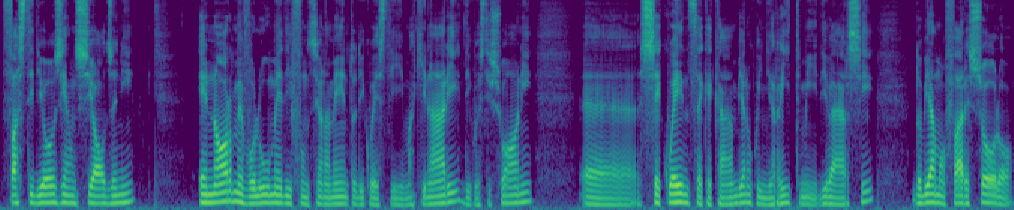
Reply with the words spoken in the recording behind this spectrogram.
fastidiosi, ansiogeni, enorme volume di funzionamento di questi macchinari, di questi suoni, eh, sequenze che cambiano, quindi ritmi diversi. Dobbiamo fare solo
